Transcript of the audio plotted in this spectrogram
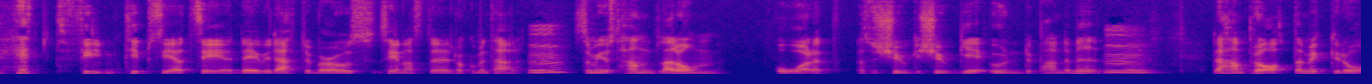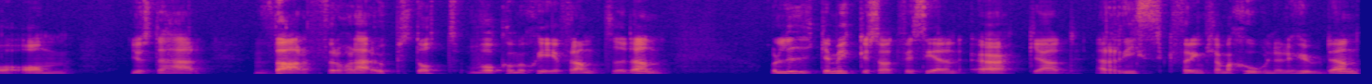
hett filmtips är att se David Attenboroughs senaste dokumentär Mm. som just handlar om året, alltså 2020 under pandemin. Mm. Där han pratar mycket då om just det här, varför har det här uppstått och vad kommer ske i framtiden? Och lika mycket som att vi ser en ökad risk för inflammationer i huden,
